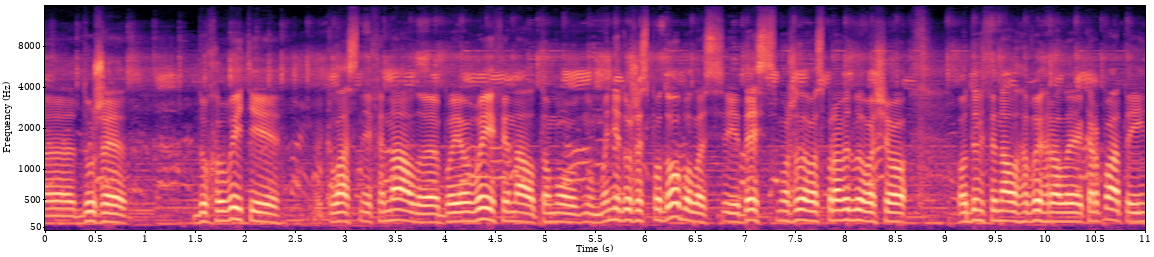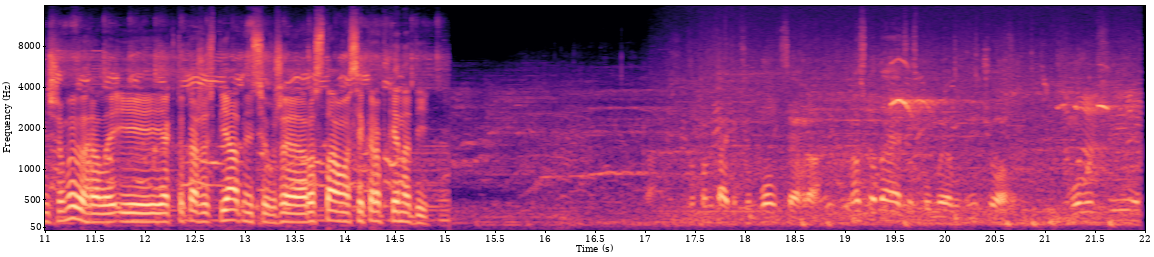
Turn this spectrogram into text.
е, дуже духовиті, класний фінал, е, бойовий фінал. Тому ну, мені дуже сподобалось. І десь, можливо, справедливо, що один фінал виграли Карпати, інший ми виграли. І, як то кажуть, в п'ятницю вже розставимо всі крапки над «і». Запам'ятайте, футбол це гра. Вона складається з помилок, нічого. Молодці,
